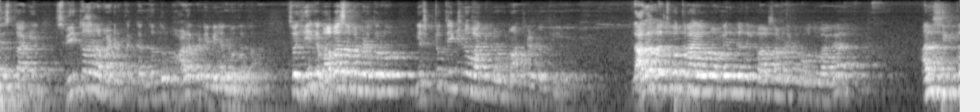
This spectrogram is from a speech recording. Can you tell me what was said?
ಶಿಸ್ತಾಗಿ ಸ್ವೀಕಾರ ಮಾಡಿರ್ತಕ್ಕಂಥದ್ದು ಬಹಳ ಕಡಿಮೆ ಅನ್ನೋದನ್ನ. ಸೊ ಹೀಗೆ ಬಾಬಾ ಸಾಹೇಬ್ ಅಂಬೇಡ್ಕರ್ ಎಷ್ಟು ತೀಕ್ಷ್ಣವಾಗಿ ನಾನು ಮಾತು ಹೇಳಬೇಕಿಲ್ಲ. ಲಾಲಾ ಲಜಪತ್ ರಾಯ್ ಅವರು ಅಮೆರಿಕದಲ್ಲಿ ಬಾಬಾ ಸಾಹೇಬ್ ಅಂಬೇಡ್ಕರ್ ಓದುವಾಗ ಅಲ್ಲಿ ಸಿಕ್ತ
